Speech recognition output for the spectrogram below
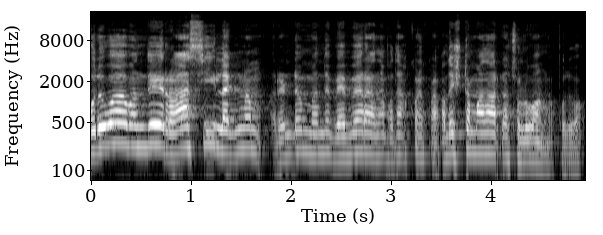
பொதுவாக வந்து ராசி லக்னம் ரெண்டும் வந்து வெவ்வேறாக இருந்தால் பார்த்தா கொஞ்சம் அதிர்ஷ்டமாக தான் இருக்குன்னு சொல்லுவாங்க பொதுவாக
